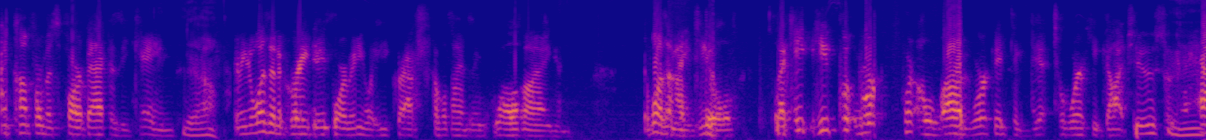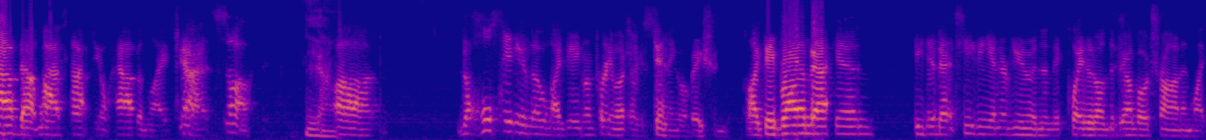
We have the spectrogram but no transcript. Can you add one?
and come from as far back as he came, yeah, I mean, it wasn't a great day for him anyway. He crashed a couple times in qualifying, and it wasn't ideal. Like he, he put work, put a lot of work in to get to where he got to. So to Mhm. have that last lap deal happen, like yeah, it sucked. yeah. Uh, the whole stadium though, like gave him pretty much like a standing ovation. Like they brought him back in. He did that TV interview, and then they played it on the jumbotron, and like,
